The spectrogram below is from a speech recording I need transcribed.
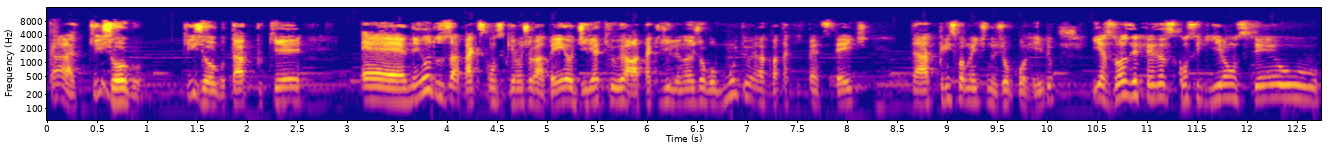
Cara, que jogo, que jogo, tá? Porque é, nenhum dos ataques conseguiram jogar bem. Eu diria que o ataque de Illinois jogou muito melhor que o ataque de Penn State, tá? principalmente no jogo corrido. E as duas defesas conseguiram ser o,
